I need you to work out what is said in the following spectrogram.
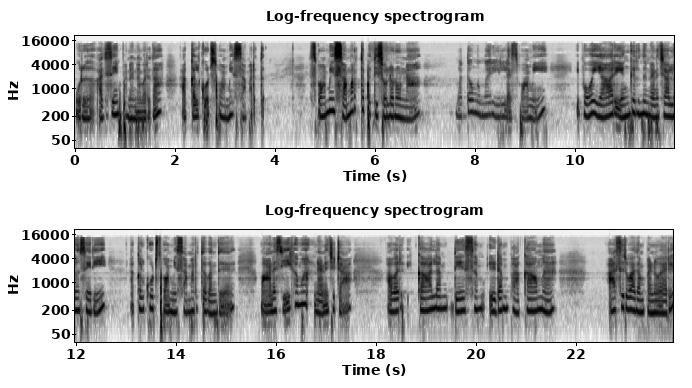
ஒரு அதிசயம் பண்ணினவர் தான் அக்கல்கோட் சுவாமி சமர்த்து சுவாமி சமர்த்தை பற்றி சொல்லணுன்னா மற்றவங்க மாதிரி இல்லை சுவாமி. இப்போது யார் எங்கேருந்து நினச்சாலும் சரி அக்கல்கோட் சுவாமி சமர்த்தை வந்து மானசீகமாக நினச்சிட்டா அவர் காலம் தேசம் இடம் பார்க்காம ஆசீர்வாதம் பண்ணுவார்.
